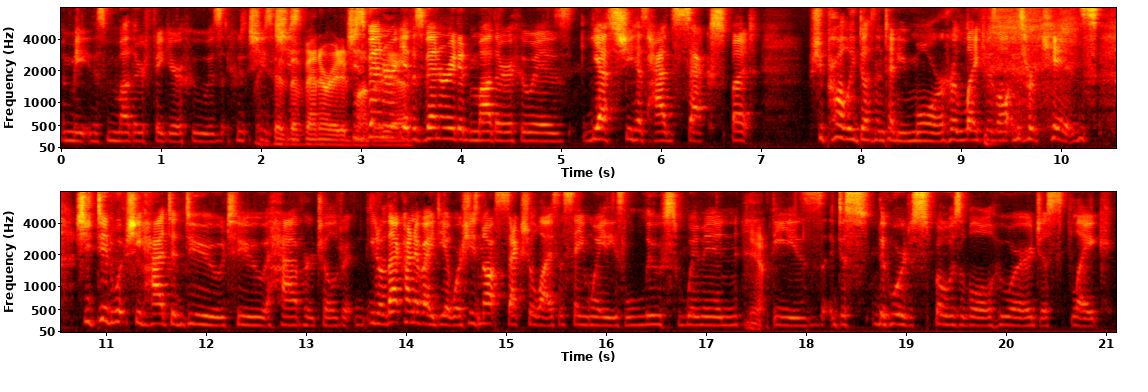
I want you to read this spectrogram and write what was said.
this mother figure who is who she's, she's the venerated she's mother. venerated yeah. yeah, this venerated mother who is yes she has had sex but she probably doesn't anymore. Her life is all is her kids. She did what she had to do to have her children. You know that kind of idea where she's not sexualized the same way these loose women Yeah. these dis- who are disposable who are just like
